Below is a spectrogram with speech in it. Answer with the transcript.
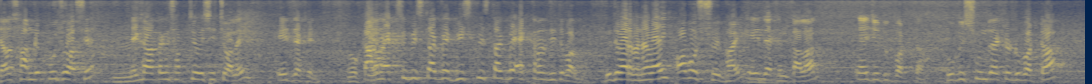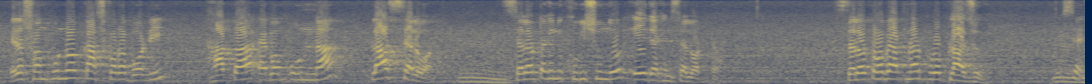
যারা সামনে পুজো আছে এই কালারটা সবচেয়ে বেশি চলে। এই দেখেন কারণ একশো পিস থাকবে বিশ পিস থাকবে এক কালার দিতে পারব। দিতে পারবেন না ভাই? অবশ্যই ভাই এই দেখেন কালার এই যে দুপাট্টা খুবই সুন্দর একটা দুপাট্টা। এটা সম্পূর্ণ কাজ করা বডি হাতা এবং উন্না প্লাস সালোয়ার। সালোয়ারটা কিন্তু খুবই সুন্দর। এই দেখেন সালোয়ারটা। সালোয়ারটা হবে আপনার পুরো প্লাজো বুঝছেন?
